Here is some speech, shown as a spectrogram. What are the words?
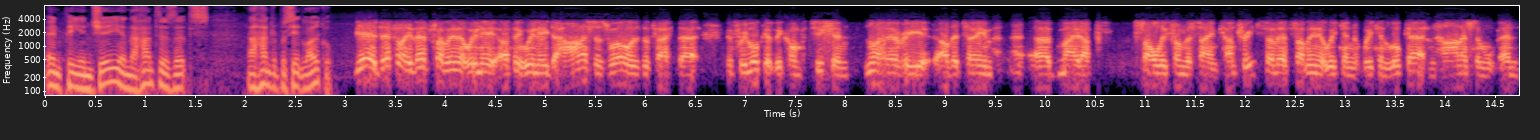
in PNG and the Hunters, it's 100% local. Yeah, definitely. That's something that we need. I think we need to harness as well. Is the fact that if we look at the competition, not every other team uh, made up solely from the same country. So that's something that we can we can look at and harness and and,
